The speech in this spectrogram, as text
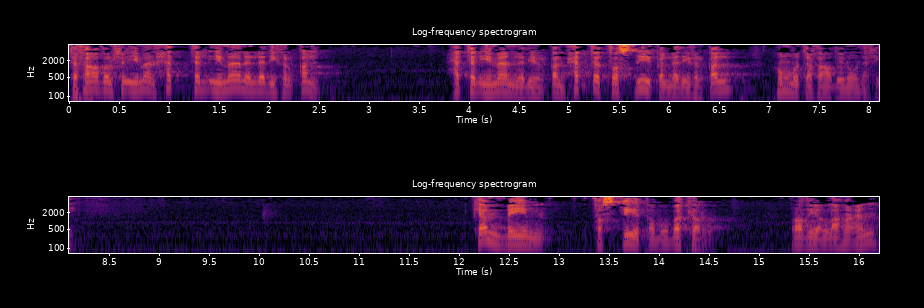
تفاضل في الإيمان حتى الإيمان الذي في القلب حتى الإيمان الذي في القلب حتى التصديق الذي في القلب هم متفاضلون فيه. كم بين تصديق أبو بكر رضي الله عنه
